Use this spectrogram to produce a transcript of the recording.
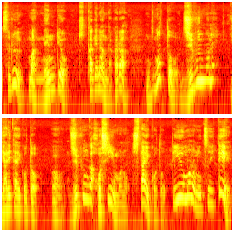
する、まあ、燃料きっかけなんだからもっと自分のねやりたいこと、うん、自分が欲しいものしたいことっていうものについて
